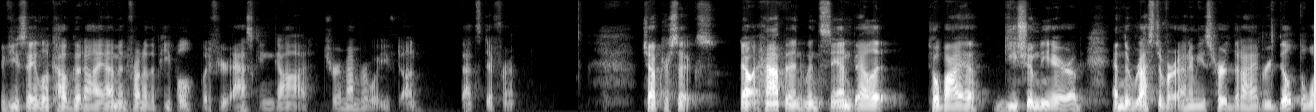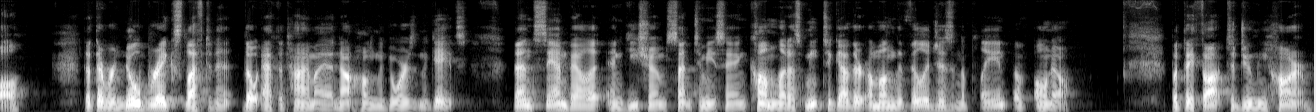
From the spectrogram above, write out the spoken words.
If you say, Look how good I am in front of the people, but if you're asking God to remember what you've done, that's different. Chapter 6. Now it happened when Sanballat, Tobiah, Geshem the Arab, and the rest of our enemies heard that I had rebuilt the wall, that there were no breaks left in it, though at the time I had not hung the doors and the gates. Then Sanballat and Geshem sent to me, saying, Come, let us meet together among the villages in the plain of Ono. But they thought to do me harm.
